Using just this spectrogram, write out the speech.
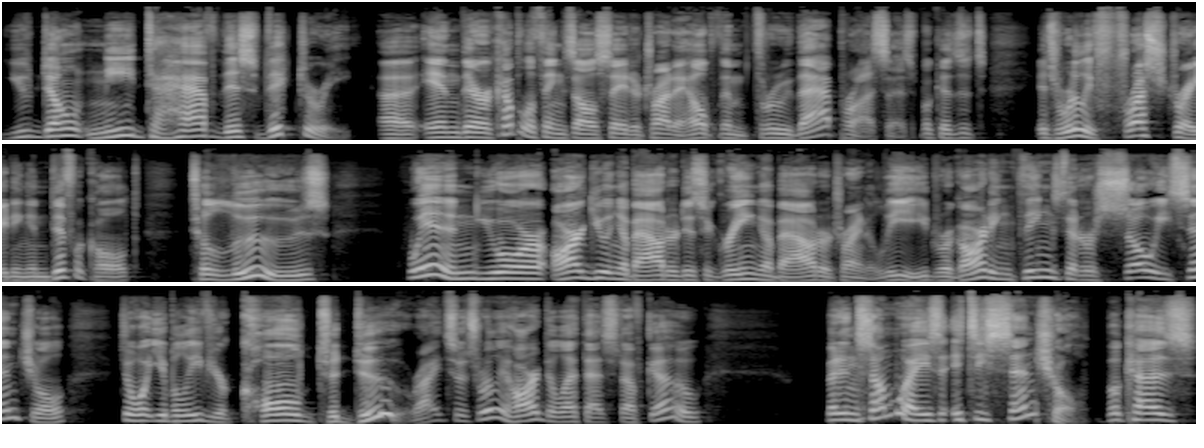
You don't need to have this victory. Uh, and there are a couple of things I'll say to try to help them through that process because it's it's really frustrating and difficult to lose when you're arguing about or disagreeing about or trying to lead regarding things that are so essential to what you believe you're called to do, right? So it's really hard to let that stuff go. But in some ways, it's essential because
